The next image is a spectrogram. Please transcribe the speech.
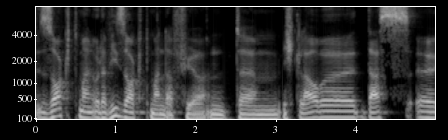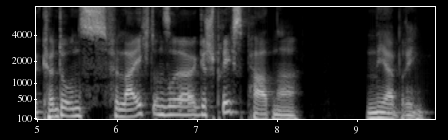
sorgt man oder wie sorgt man dafür? Und ähm, ich glaube, das äh, könnte uns vielleicht unser Gesprächspartner näher bringen.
